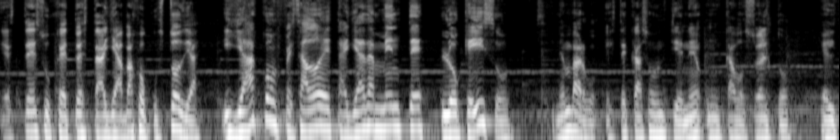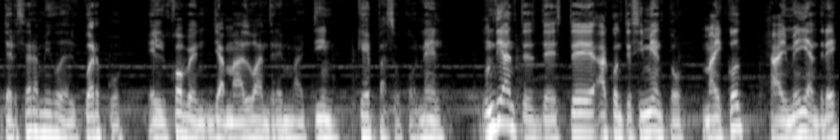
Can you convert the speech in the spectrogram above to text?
Este sujeto está ya bajo custodia y ya ha confesado detalladamente lo que hizo. Sin embargo, este caso aún tiene un cabo suelto. El tercer amigo del cuerpo, el joven llamado André Martín. ¿Qué pasó con él? Un día antes de este acontecimiento, Michael, Jaime y André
